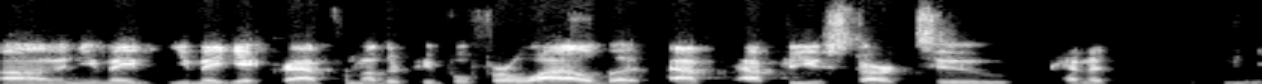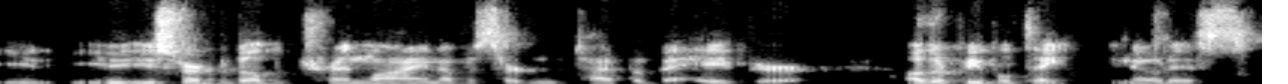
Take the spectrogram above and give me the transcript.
um, and you may you may get crap from other people for a while but after, after you start to kind of you, you start to build a trend line of a certain type of behavior other people take notice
